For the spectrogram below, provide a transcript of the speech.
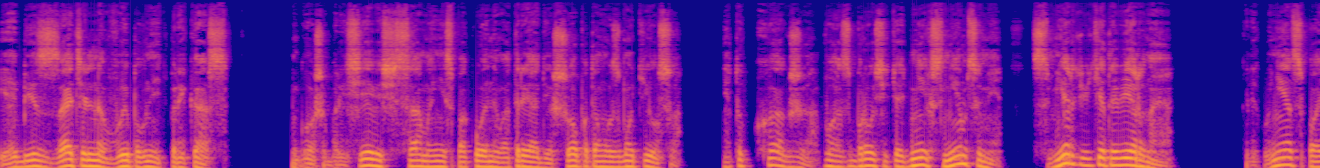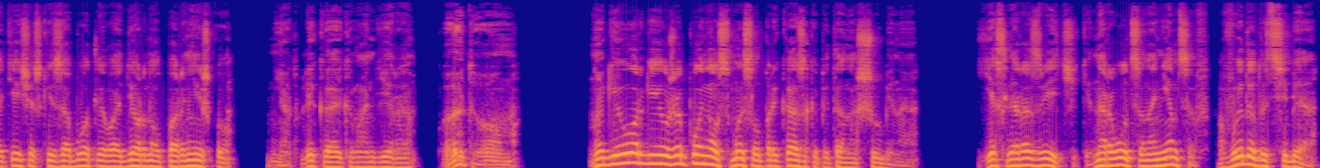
и обязательно выполнить приказ. Гоша Борисевич, самый неспокойный в отряде, шепотом возмутился. — Это как же, вас бросить одних с немцами? Смерть ведь это верная. Крикунец по-отечески заботливо одернул парнишку. — Не отвлекай командира. — Потом. Но Георгий уже понял смысл приказа капитана Шубина. Если разведчики нарвутся на немцев, выдадут себя,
